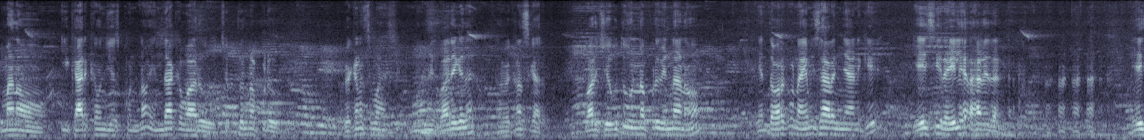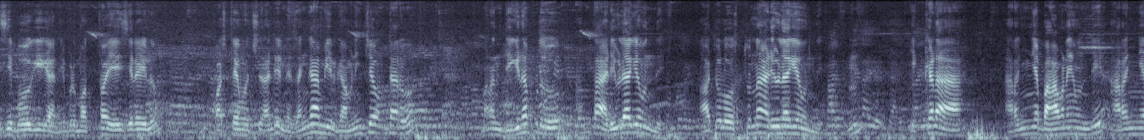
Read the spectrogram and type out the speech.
మనం ఈ కార్యక్రమం చేసుకుంటున్నాం. ఇందాక వారు చెప్తున్నప్పుడు వికనస్ మహర్షి వారే కదా? వికనస్ గారు. వారు చెబుతూ ఉన్నప్పుడు విన్నాను. ఇంతవరకు నైమిసారణ్యానికి ఏసీ రైలే రాలేదంట. ఏసీ భోగి కానీ ఇప్పుడు మొత్తం ఏసీ రైలు ఫస్ట్ టైం వచ్చి అంటే నిజంగా మీరు గమనించే ఉంటారు. మనం దిగినప్పుడు అంతా అడవిలాగే ఉంది. ఆటోలో వస్తున్నా అడవిలాగే ఉంది. ఇక్కడ అరణ్య భావనే ఉంది. అరణ్య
